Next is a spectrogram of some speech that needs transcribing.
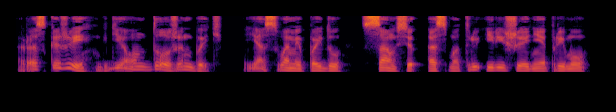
Расскажи, где он должен быть. Я с вами пойду, сам все осмотрю и решение приму.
